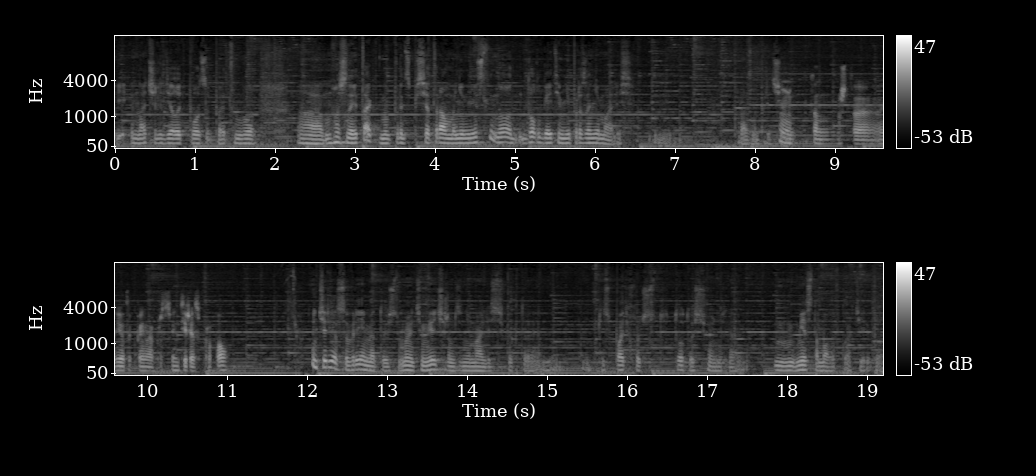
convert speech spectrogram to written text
и начали делать позы, поэтому э, можно и так. Мы, в принципе, все травмы не нанесли, но долго этим не прозанимались. По разным причинам. Ну, потому что, я так понимаю, просто интерес пропал. Интерес и время, то есть мы этим вечером занимались как-то, то спать хочется, то, то все, не знаю. Места мало в квартире было.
